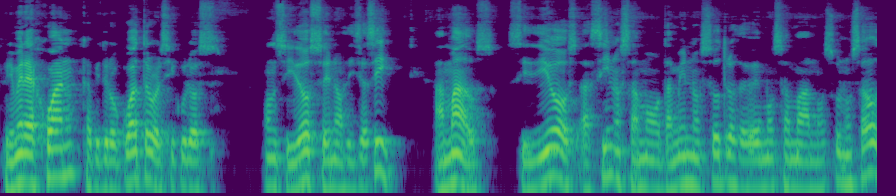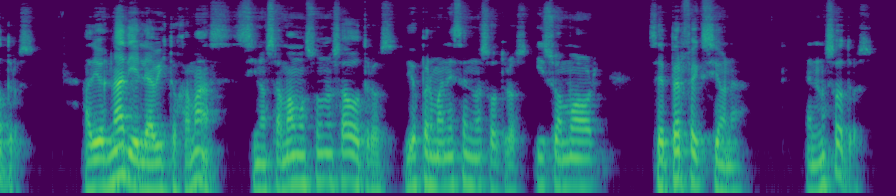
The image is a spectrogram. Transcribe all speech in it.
Primera de Juan, capítulo 4, versículos 11 y 12 nos dice así, Amados, si Dios así nos amó, también nosotros debemos amarnos unos a otros. A Dios nadie le ha visto jamás. Si nos amamos unos a otros, Dios permanece en nosotros y su amor se perfecciona en nosotros.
